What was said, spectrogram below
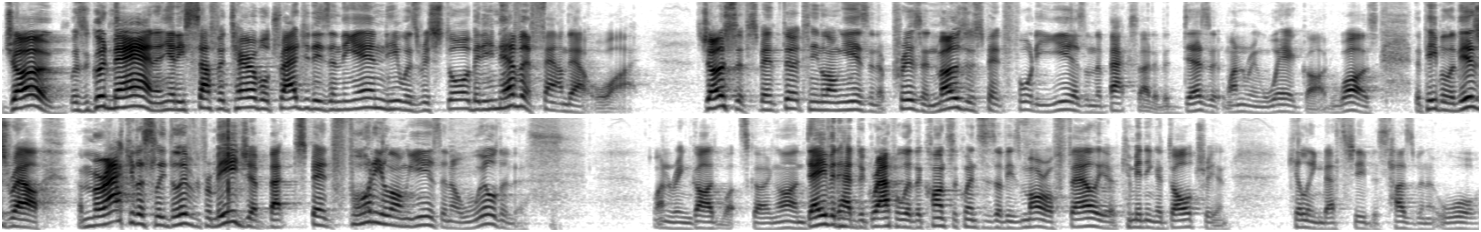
Job was a good man, and yet he suffered terrible tragedies. In the end, he was restored, but he never found out why. Joseph spent 13 long years in a prison. Moses spent 40 years on the backside of a desert wondering where God was. The people of Israel miraculously delivered from Egypt, but spent 40 long years in a wilderness wondering, God, what's going on. David had to grapple with the consequences of his moral failure, committing adultery and killing Bathsheba's husband at war.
